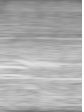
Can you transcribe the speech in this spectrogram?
Fire!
